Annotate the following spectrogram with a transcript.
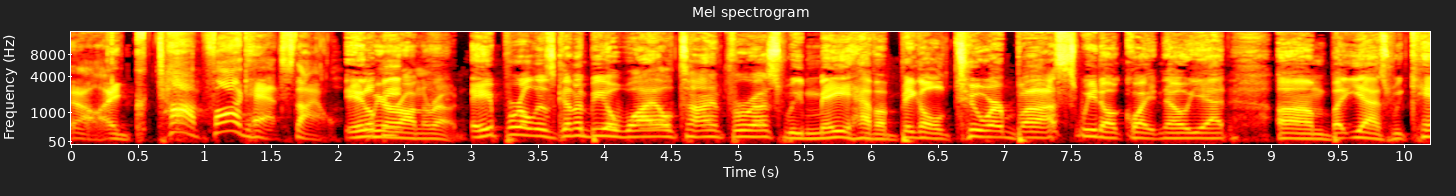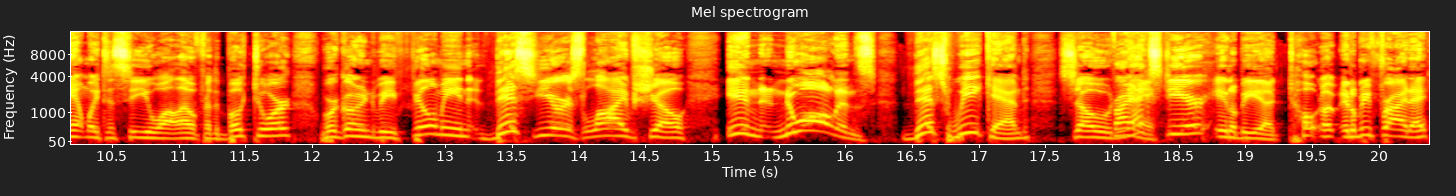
uh, like top fog hat style. It'll we be are on the road. April is going to be a wild time for us. We may have a big old tour bus. We don't quite know yet. Um, but yes, we can't wait to see you all out for the book tour. We're going to be filming this year's live show in New Orleans this weekend. So Friday. next year it'll be a total. It'll be Friday.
